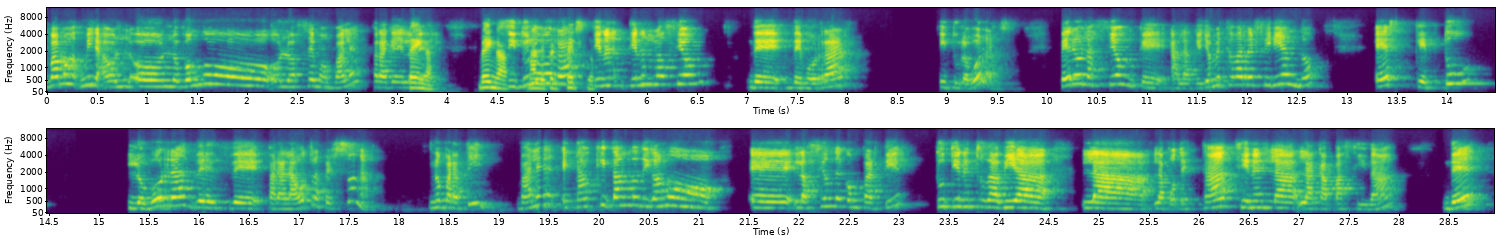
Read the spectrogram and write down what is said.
vamos, mira, os, lo pongo, o lo hacemos, ¿vale? Para que lo venga, Venga, si tú lo borras, tienes, tienes, la opción de, de borrar y tú lo borras. Pero la acción que, a la que yo me estaba refiriendo es que tú lo borras desde para la otra persona, no para ti, ¿vale? Estás quitando, digamos, eh, la opción de compartir. Tú tienes todavía la, potestad, tienes la, capacidad de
